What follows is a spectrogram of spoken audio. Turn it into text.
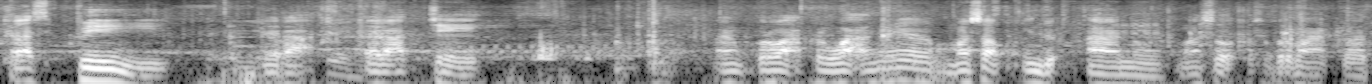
kelas B, era era C. Kan keruak-keruaknya masuk induk anu, masuk supermarket.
